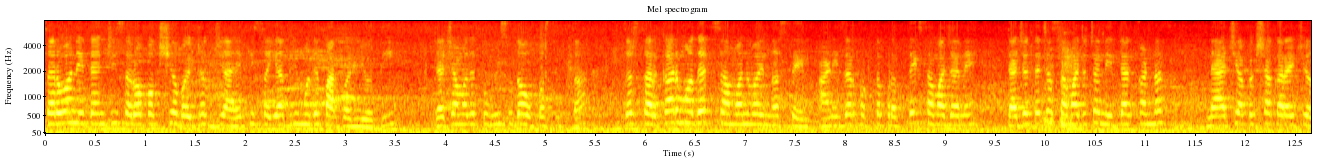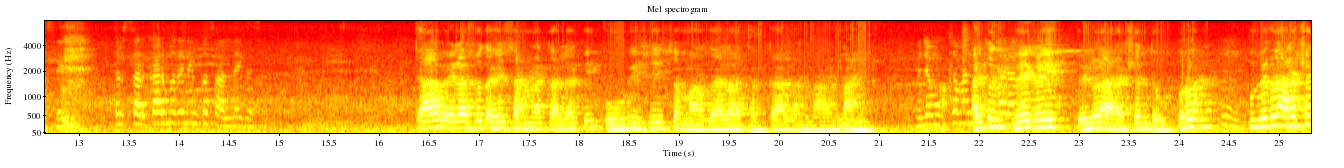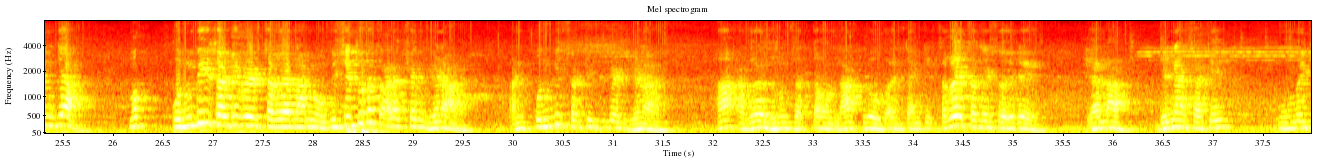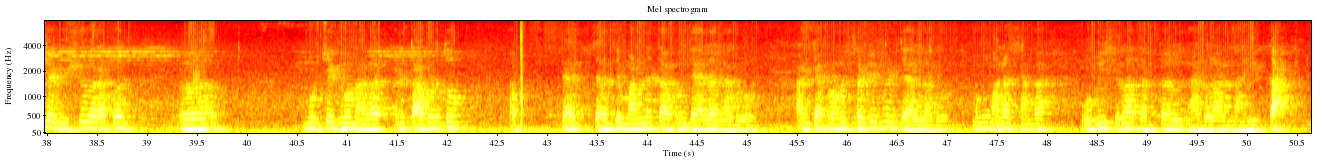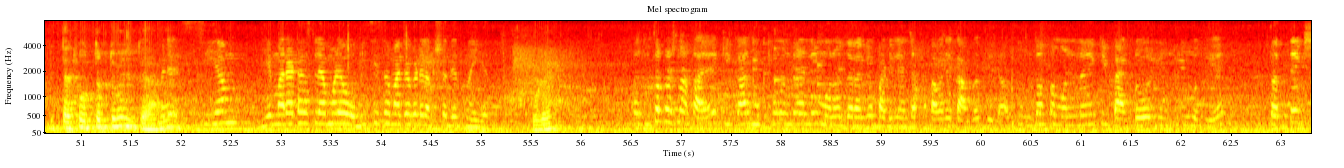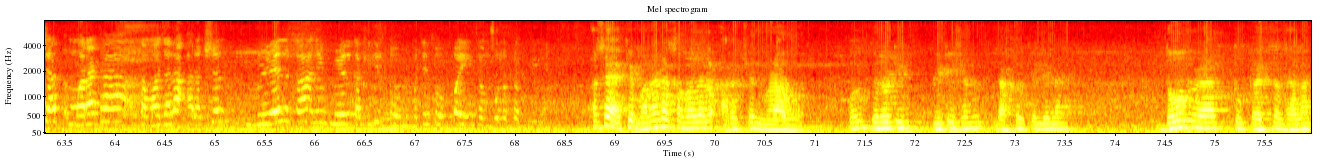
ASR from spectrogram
सर्व नेत्यांची सर्वपक्षीय बैठक जी आहे ती सह्याद्रीमध्ये पार पडली होती. ज्याच्यामध्ये तुम्ही सुद्धा उपस्थित होता. जर सरकारमध्येच समन्वय नसेल आणि जर फक्त प्रत्येक समाजाने त्याच्या त्याच्या समाजाच्या नेत्यांकडनंच न्यायाची अपेक्षा करायची असेल तर सरकारमध्ये नेमकं चाललंय कसं त्यावेळेला सुद्धा हे सांगण्यात आलं की ओबीसी समाजाला धक्का लागणार नाही. म्हणजे ऐकून ठरवलं- वेगळे वेगळं आरक्षण देऊ बरोबर? ना. मग वेगळं आरक्षण द्या. मग कुणबी सर्टिफिकेट सगळ्यांना आम्ही ओबीसीतूनच आरक्षण घेणार. आणि कुणबी सर्टिफिकेट घेणार. हा आग्रह धरून सत्तावन्न लाख लोक आणि त्यांचे सगळे सगळे सोयरे यांना देण्यासाठी मुंबईच्या विषयावर आपण अ, मोर्चे घेऊन आलात आणि ताबडतोब आप- त्या त्याची मान्यता आपण द्यायला लागलो. आणि त्याप्रमाणे सर्टिफिकेट द्यायला लागलो. मग मला सांगा ओबीसीला धक्का लागला नाही का? त्याचं उत्तर तुम्हीच द्या. म्हणजे सीएम हे मराठा असल्यामुळे ओबीसी समाजाकडे लक्ष देत नाहीयेत. पुढे? तर तुमचा प्रश्न असा आहे की काल मुख्यमंत्र्यांनी मनोज जरांगे पाटील यांच्या हातामध्ये कागद दिला. तुमचं असं म्हणणं आहे की बॅकडोर एंट्री होतीये. प्रत्यक्षात मराठा समाजाला आरक्षण मिळेल का आणि मिळेल का? किती सो- म्हणजे सोपं आहे ही संपूर्ण प्रक्रिया. असं आहे की मराठा समाजाला आरक्षण मिळावं म्हणून पिरोटी पिटिशन दाखल केलेलं आहे. दोन वेळा तो प्रयत्न झाला.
